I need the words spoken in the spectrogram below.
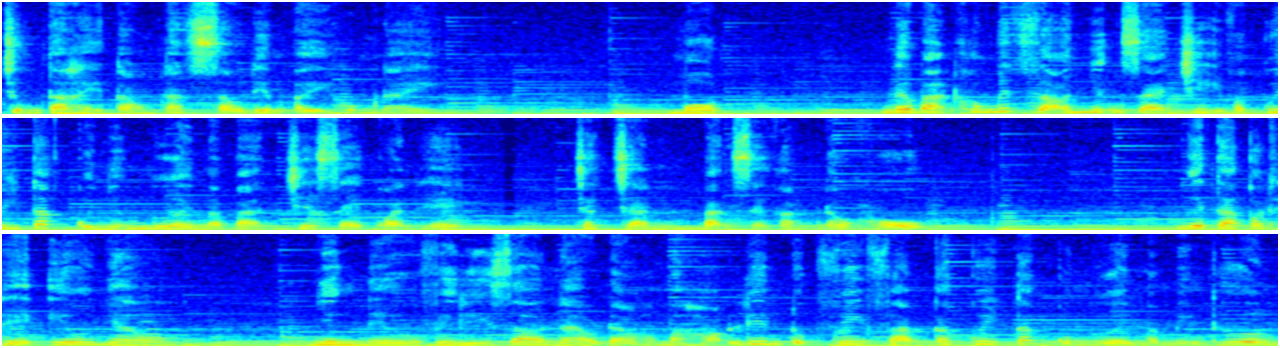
Chúng ta hãy tóm tắt 6 điểm ấy hôm nay. 1. Nếu bạn không biết rõ những giá trị và quy tắc của những người mà bạn chia sẻ quan hệ, chắc chắn bạn sẽ gặp đau khổ. Người ta có thể yêu nhau, nhưng nếu vì lý do nào đó mà họ liên tục vi phạm các quy tắc của người mà mình thương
